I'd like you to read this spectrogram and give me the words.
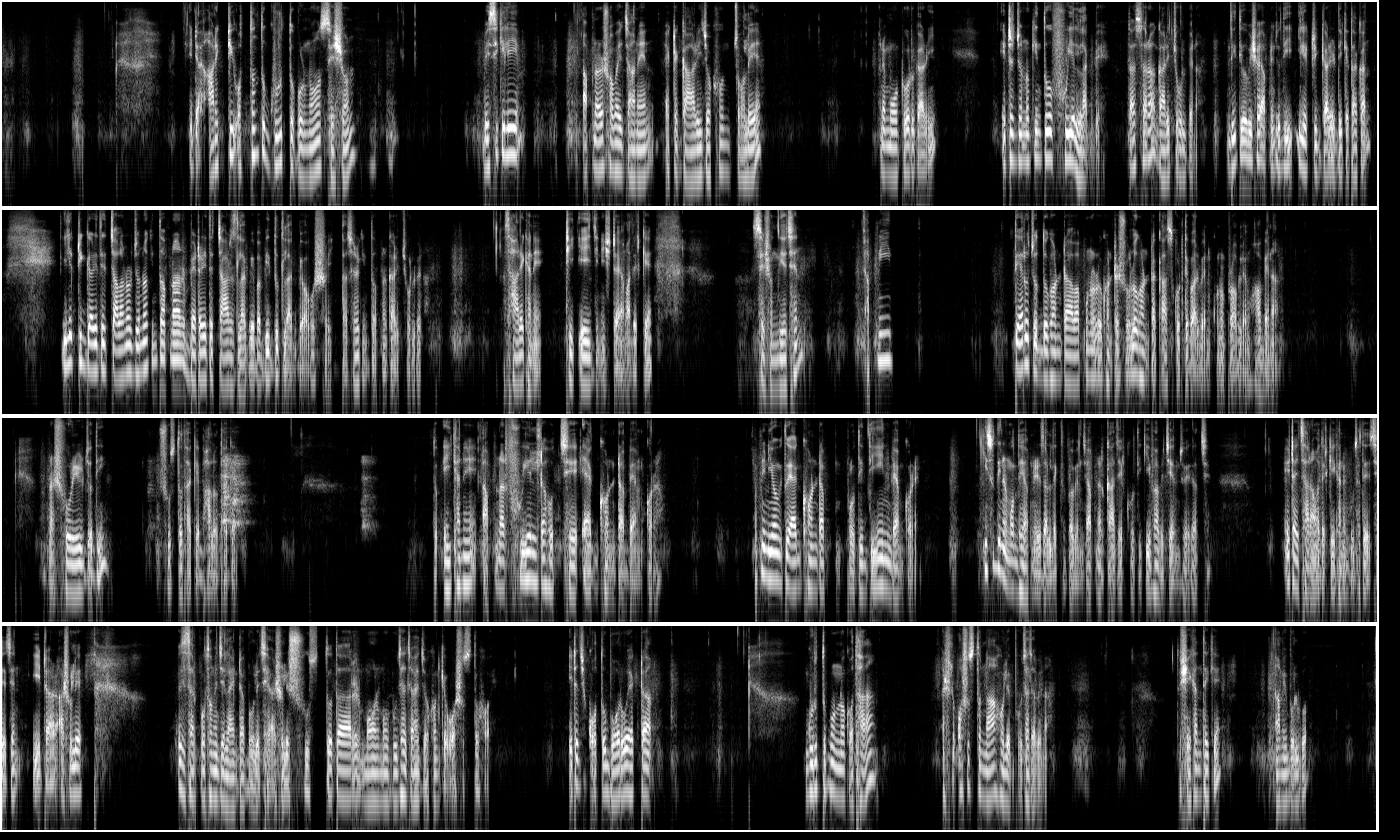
এটা আরেকটি অত্যন্ত গুরুত্বপূর্ণ সেশন বেসিক্যালি আপনারা সবাই জানেন, একটা গাড়ি যখন চলে মানে মোটর গাড়ি এটার জন্য কিন্তু ফুয়েল লাগবে। তাছাড়া গাড়ি চলবে না। দ্বিতীয় বিষয়, আপনি যদি ইলেকট্রিক গাড়ির দিকে তাকান ইলেকট্রিক গাড়িতে চালানোর জন্য কিন্তু আপনার ব্যাটারিতে চার্জ লাগবে বা বিদ্যুৎ লাগবে অবশ্যই। তাছাড়া কিন্তু আপনার গাড়ি চলবে না। স্যার, এখানে ঠিক এই জিনিসটাই আমাদেরকে সেশন দিয়েছেন। আপনি তেরো চোদ্দ ঘণ্টা বা পনেরো ঘণ্টা, ষোলো ঘণ্টা কাজ করতে পারবেন, কোনো প্রবলেম হবে না। আপনার শরীর যদি সুস্থ থাকে, ভালো থাকে। তো এইখানে আপনার ফুয়েলটা হচ্ছে এক ঘণ্টা ব্যায়াম করা। আপনি নিয়মিত এক ঘণ্টা প্রতিদিন ব্যায়াম করেন। কিছুদিনের মধ্যে আপনি রেজাল্ট দেখতে পাবেন যে আপনার কাজের গতি কীভাবে চেঞ্জ হয়ে যাচ্ছে। এটাই ছাড়া আমাদেরকে এখানে বোঝাতে চেয়েছেন। এটার আসলে স্যার প্রথমে যে লাইনটা বলেছে, আসলে সুস্থতার মর্ম বোঝা যায় যখন কেউ অসুস্থ হয়। এটা যে কত বড় একটা গুরুত্বপূর্ণ কথা, আসলে অসুস্থ না হলে বোঝা যাবে না। তো সেখান থেকে আমি বলব,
